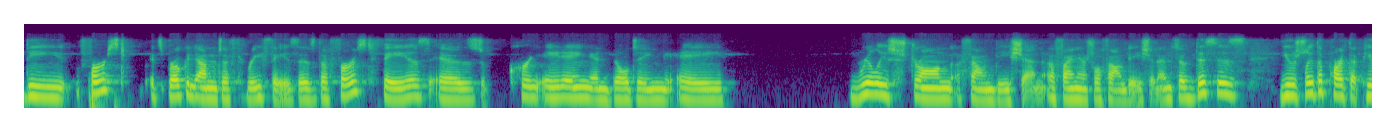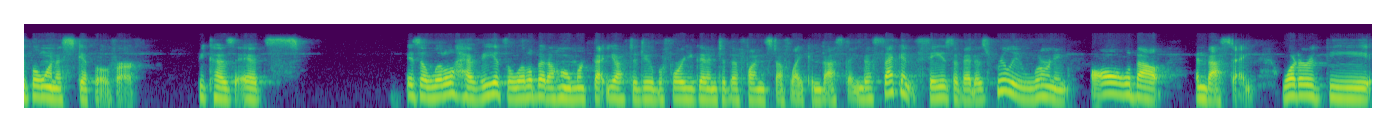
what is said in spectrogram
the first, it's broken down into three phases. The first phase is creating and building a really strong foundation, a financial foundation. And so this is usually the part that people want to skip over because it's is a little heavy. It's a little bit of homework that you have to do before you get into the fun stuff like investing. The second phase of it is really learning all about investing. What are the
